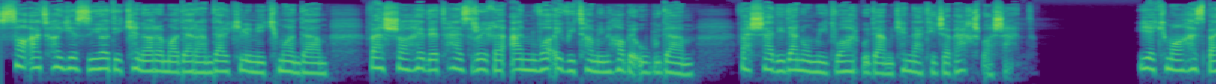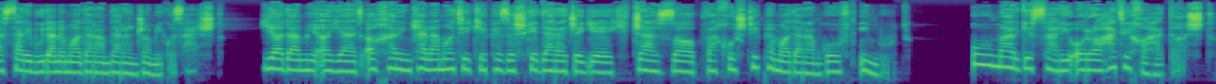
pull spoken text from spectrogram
ساعتهای زیادی کنار مادرم در کلینیک ماندم و شاهد تزریق انواع ویتامین ها به او بودم و شدیدن امیدوار بودم که نتیجه بخش باشند. یک ماه از بستری بودن مادرم در آنجا میگذشت. یادم می آید آخرین کلماتی که پزشک درجه یک جذاب و خوشتیپ مادرم گفت این بود. او مرگ سریع و راحتی خواهد داشت.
